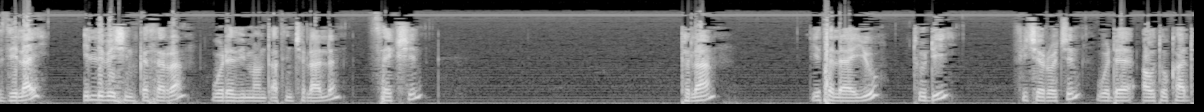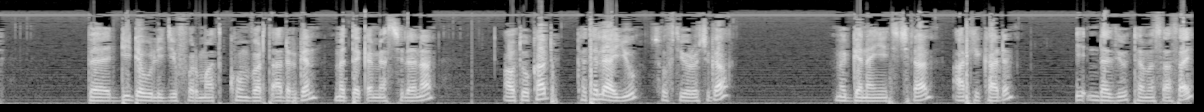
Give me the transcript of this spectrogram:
እዚህ ላይ elevation ከሰራን ወደዚህ ማምጣት እንችላለን። section፣ plan፣ የተለያዩ 2D feature ሮችን ወደ AutoCAD በ DWG format convert አድርገን መጠቀም ያስችለናል። AutoCAD ከተለያዩ ሶፍትዌሮች ጋር መገናኘት ይችላል። ArchiCAD ም እንደዚሁ ተመሳሳይ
